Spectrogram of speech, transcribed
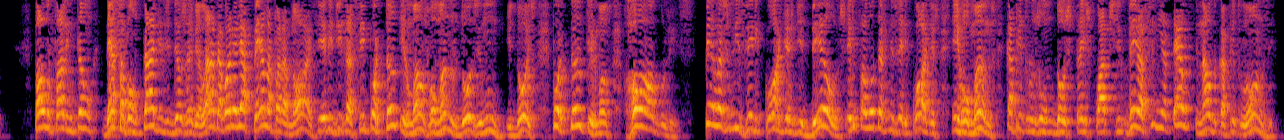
Paulo fala então dessa vontade de Deus revelada, agora ele apela para nós, e ele diz assim: portanto, irmãos, Romanos 12, 1 e 2, portanto, irmãos, rogo-lhes pelas misericórdias de Deus, ele falou das misericórdias em Romanos, capítulos 1, 2, 3, 4, 5, veio assim até o final do capítulo 11.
